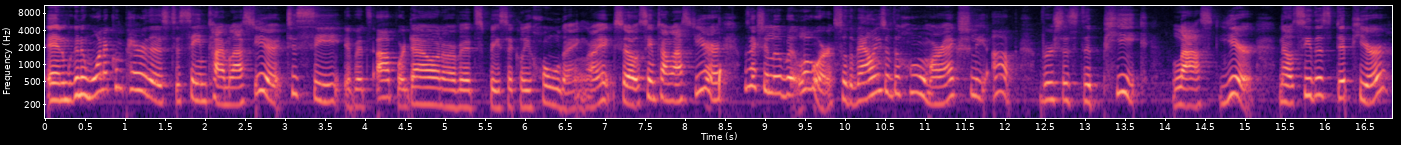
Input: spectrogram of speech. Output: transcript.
And we're going to want to compare this to same time last year to see if it's up or down or if it's basically holding, right? So same time last year was actually a little bit lower. So the values of the home are actually up versus the peak last year. Now see this dip here?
